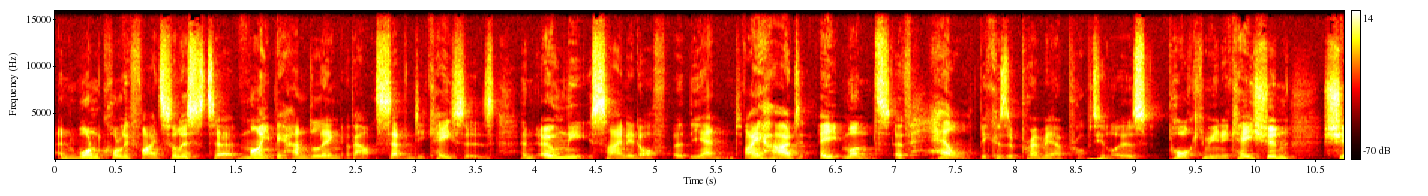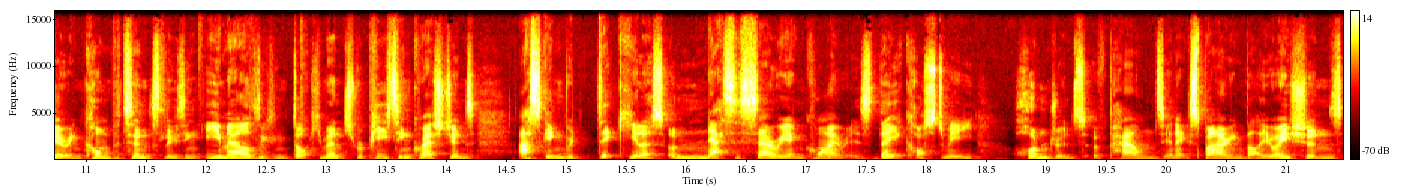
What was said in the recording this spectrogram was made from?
and one qualified solicitor might be handling about 70 cases and only sign it off at the end. I had eight months of hell because of Premier Property Lawyers poor communication, sheer incompetence, losing emails, losing documents, repeating questions, asking ridiculous, unnecessary inquiries. They cost me hundreds of pounds in expiring valuations,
